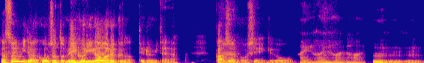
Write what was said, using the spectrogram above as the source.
だそういう意味では、こう、ちょっと巡りが悪くなってるみたいな感じなのかもしれへんけど、はいはいはいはい。うんうんうん。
